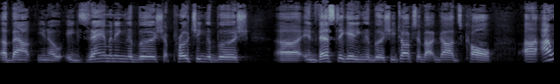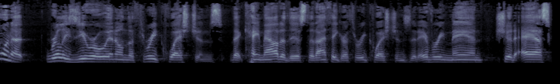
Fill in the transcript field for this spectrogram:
about you know examining the bush, approaching the bush, uh, investigating the bush. He talks about God's call. Uh, I want to really zero in on the three questions that came out of this that I think are three questions that every man should ask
